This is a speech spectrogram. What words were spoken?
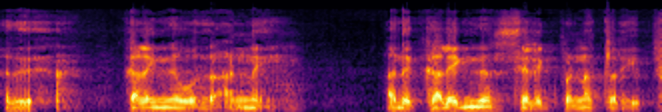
அது கலைஞர் ஒரு அன்னை. அந்த கலைஞர் செலக்ட் பண்ண தலைப்பு.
